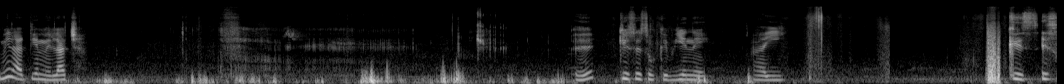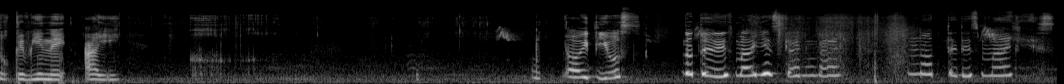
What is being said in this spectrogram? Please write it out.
Mira, tiene el hacha. ¿Eh? ¿Qué es eso que viene ahí? ¿Qué es eso que viene ahí? Ay, Dios. No te desmayes, carnal. No te desmayes.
